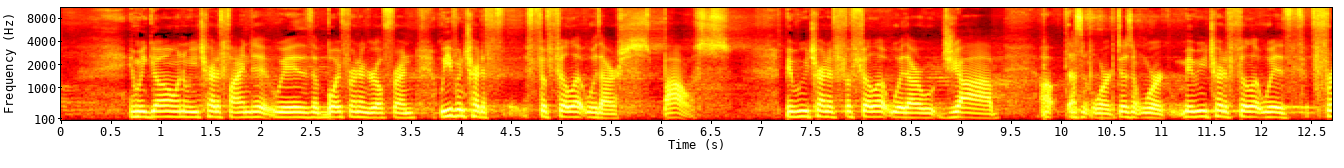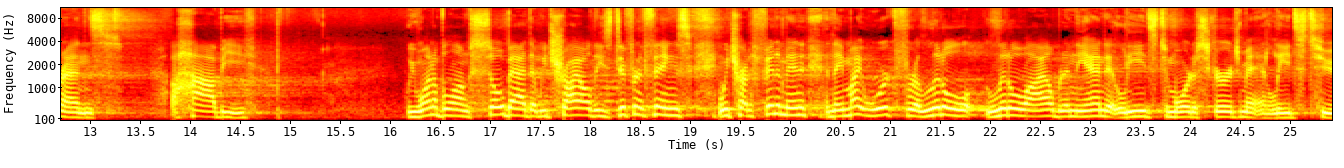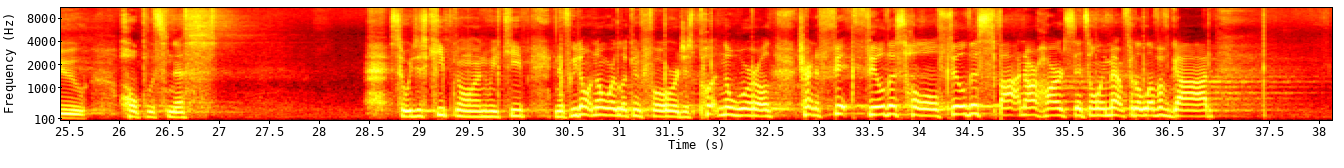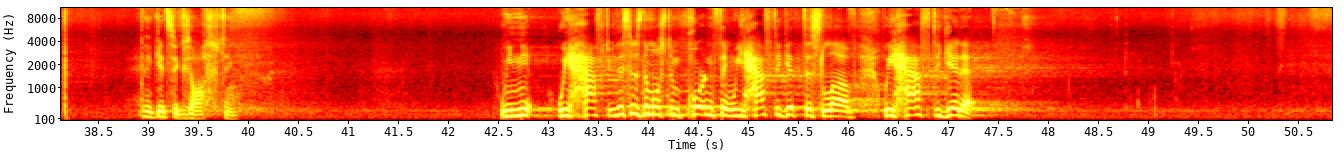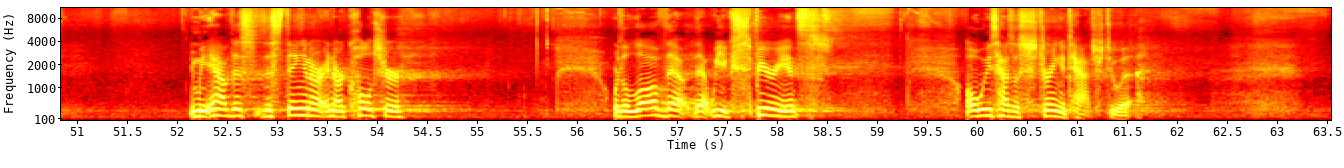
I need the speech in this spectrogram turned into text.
And we go and we try to find it with a boyfriend or girlfriend. We even try to f- fulfill it with our spouse. Maybe we try to fulfill it with our job. Oh, doesn't work, doesn't work. Maybe we try to fill it with friends, a hobby, we want to belong so bad that we try all these different things and we try to fit them in, and they might work for a little, little while, but in the end, it leads to more discouragement and leads to hopelessness. So we just keep going, we keep, and if we don't know we're looking for, we're just put in the world, trying to fit, fill this hole, fill this spot in our hearts that's only meant for the love of God. And it gets exhausting. We, need, we have to. This is the most important thing. We have to get this love. We have to get it. And we have this, this thing in our, in our culture where the love that, that we experience always has a string attached to it.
